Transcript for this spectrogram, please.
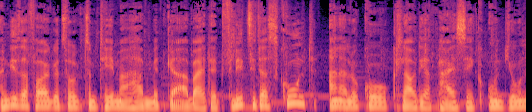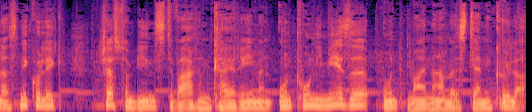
An dieser Folge zurück zum Thema haben mitgearbeitet Felicitas Kuhnt, Anna Loko, Claudia Peissig und Jonas Nikolik. Chefs vom Dienst waren Kai Rehmann und Toni Mese und mein Name ist Janik Köhler.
